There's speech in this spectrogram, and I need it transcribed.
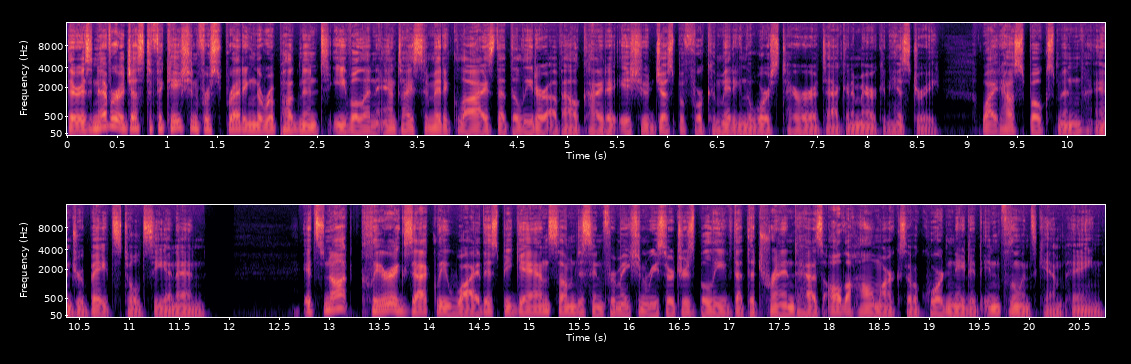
there is never a justification for spreading the repugnant, evil, and anti Semitic lies that the leader of Al Qaeda issued just before committing the worst terror attack in American history, White House spokesman Andrew Bates told CNN. It's not clear exactly why this began. Some disinformation researchers believe that the trend has all the hallmarks of a coordinated influence campaign.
